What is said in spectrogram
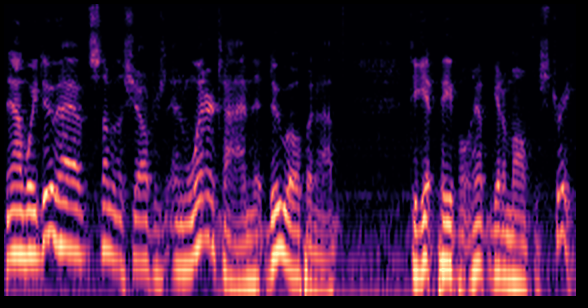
now we do have some of the shelters in wintertime that do open up to get people help get them off the street.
